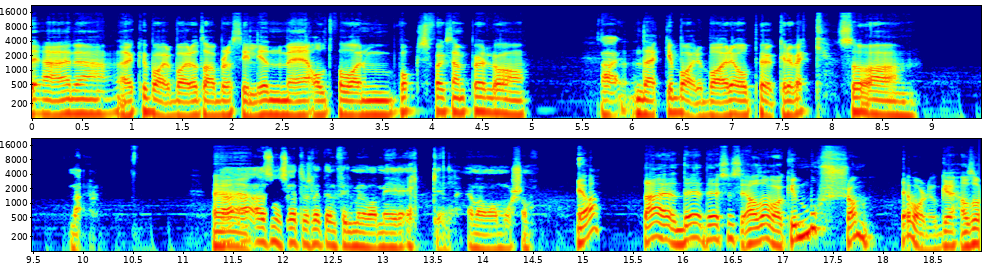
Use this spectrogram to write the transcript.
det, er, eh, det er jo ikke bare bare å ta Brasilien med altfor varm voks, eksempel, og Nei. det er ikke bare bare å pøke det vekk, så eh, Nei. eh, Jeg, jeg, jeg syns rett og slett den filmen var mer ekkel enn han var morsom. Ja, det, det, det syns jeg. Altså, han var ikke morsom. Det var den jo ikke. Altså,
